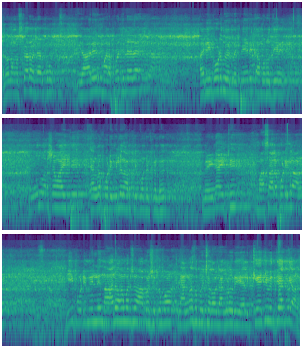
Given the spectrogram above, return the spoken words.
ഹലോ നമസ്കാരം എല്ലാവർക്കും. ഞാൻ മലപ്പുറം ജില്ലയിലെ അരീക്കോട് നിന്ന് വരുന്നു. പേര് കമറുദ്ദീൻ. വർഷമായിട്ട് ഞങ്ങൾ പൊടിമിൽ നടത്തിക്കൊണ്ടിരിക്കുന്നുണ്ട്. മെയിനായിട്ട് മസാലപ്പൊടികളാണ് ഈ പൊടിമില്ല് നാലാം വർഷം ആഘോഷിക്കുമ്പോൾ ഞങ്ങളെ സംബന്ധിച്ചിടത്തോളം ഞങ്ങളൊരു എൽ കെ ജി വിദ്യാർത്ഥിയാണ്.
